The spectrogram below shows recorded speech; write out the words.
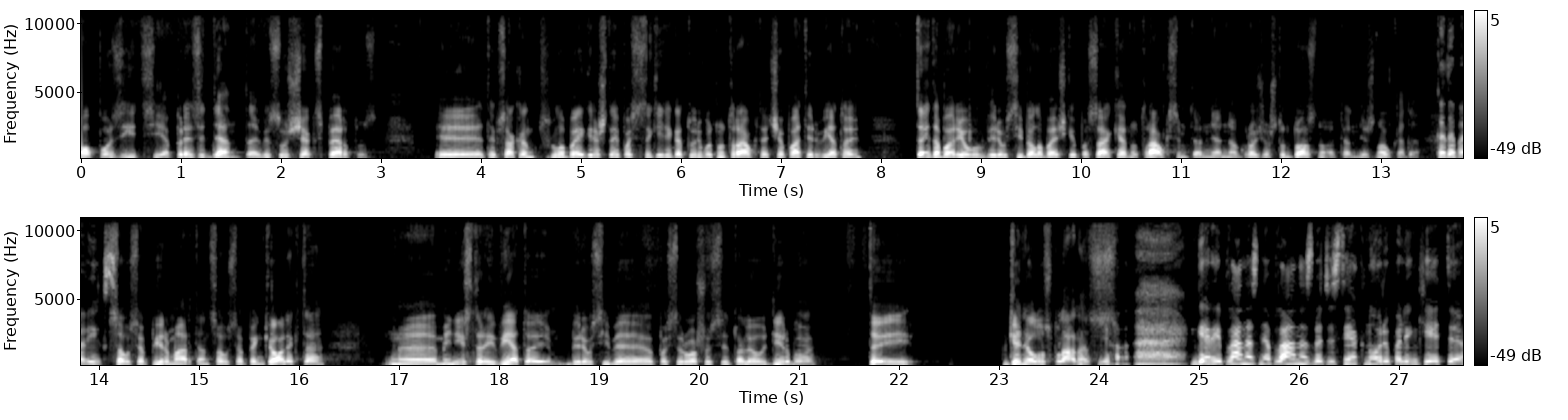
opoziciją, prezidentą, visus čia ekspertus, e, taip sakant, labai griežtai pasisakyti, kad turi būti nutraukta čia pat ir vietoje, Tai dabar jau vyriausybė labai aiškiai pasakė, nutrauksim ten ne nuo gruodžio 8, nuo ten nežinau kada. Kada pavyks? Sausio 1 ar ten sausio 15. E, Ministrai vietoj, vyriausybė pasiruošusi toliau dirba. Tai genialus planas. Jo. Gerai, planas, ne planas, bet vis tiek noriu palinkėti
